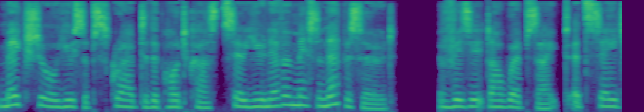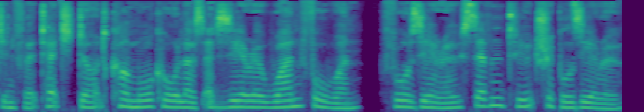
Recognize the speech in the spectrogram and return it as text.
Make sure you subscribe to the podcast so you never miss an episode. Visit our website at saginfotech.com or call us at 0141 4072 000.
